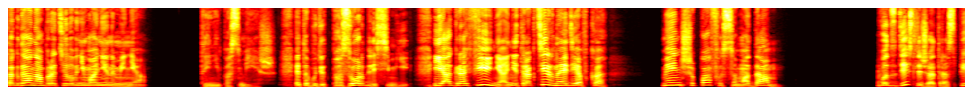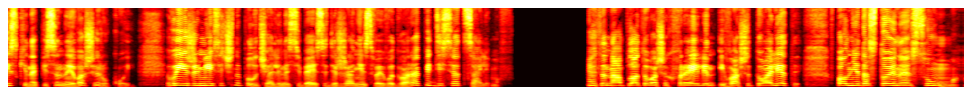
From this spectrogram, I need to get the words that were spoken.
Тогда она обратила внимание на меня. Ты не посмеешь. Это будет позор для семьи. Я графиня, а не трактирная девка. Меньше пафоса, мадам. Вот здесь лежат расписки, написанные вашей рукой. Вы ежемесячно получали на себя и содержание своего двора 50 салимов. Это на оплату ваших фрейлин и ваши туалеты. Вполне достойная сумма.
